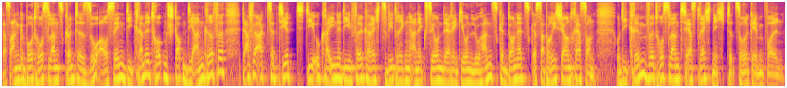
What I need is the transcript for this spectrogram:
Das Angebot Russlands könnte so aussehen, die Kreml-Truppen stoppen die Angriffe, dafür akzeptiert die Ukraine die völkerrechtswidrigen Annexionen der Region Luhansk, Donetsk, Saporischia und Cherson. Und die Krim wird Russland erst recht nicht zurückgeben wollen.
